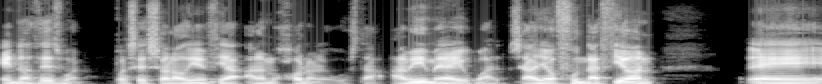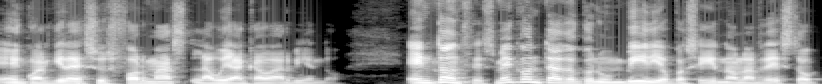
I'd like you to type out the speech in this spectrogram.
Entonces, bueno, pues eso a la audiencia a lo mejor no le gusta. A mí me da igual. O sea, yo Fundación, eh, en cualquiera de sus formas, la voy a acabar viendo. Entonces, me he contado con un vídeo, pues siguiendo a hablar de esto,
